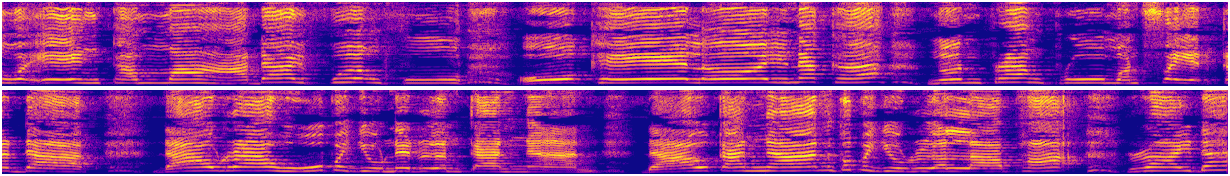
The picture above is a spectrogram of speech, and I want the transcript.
ตัวเองทำมาหาได้เฟื่องฟู โอเคเลยนะคะ เงินพรั่งพรูเหมือนเศษกระดาษ ดาวราหูไปอยู่ในเรือนการงาน ดาวการงานก็ไปอยู่เรือนลาภะรายได้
